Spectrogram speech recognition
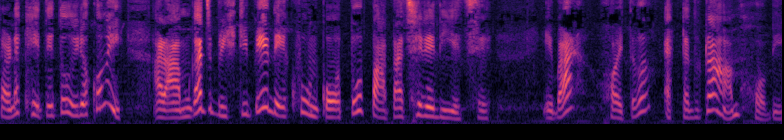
কারণ খেতে তো ওই রকমই আর আম গাছ বৃষ্টি পেয়ে দেখুন কত পাতা ছেড়ে দিয়েছে। এবার হয়তো একটা দুটো আম হবে।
